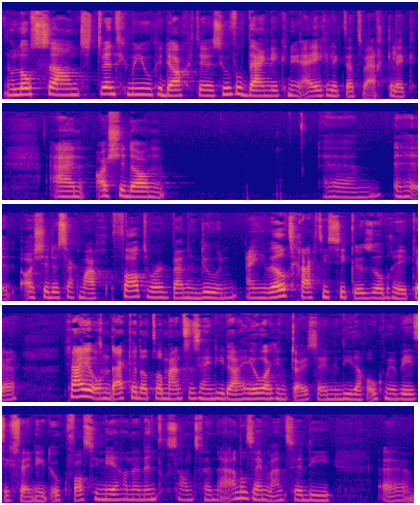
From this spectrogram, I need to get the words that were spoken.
loszand, 20 miljoen gedachten. Hoeveel denk ik nu eigenlijk daadwerkelijk? En als je dan... Ehm, eh, als je dus zeg maar thoughtwork bent aan het doen... en je wilt graag die cyclus doorbreken ga je ontdekken dat er mensen zijn die daar heel erg in thuis zijn en die daar ook mee bezig zijn, die het ook fascinerend en interessant vinden. En er zijn mensen die ehm,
